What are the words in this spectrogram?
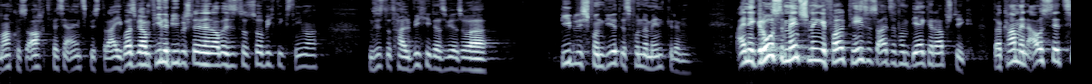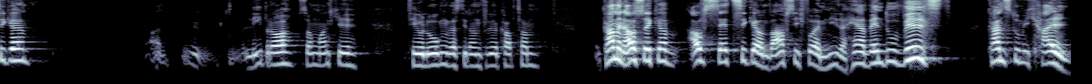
Markus 8, Verse 1 bis 3. Ich weiß, wir haben viele Bibelstellen, aber es ist so ein wichtiges Thema. Und es ist total wichtig, dass wir so ein biblisch fundiertes Fundament kriegen. Eine große Menschenmenge folgte Jesus, als er vom Berg herabstieg. Da kam ein Aussätziger, Libra, sagen manche Theologen, dass die dann früher gehabt haben, kam ein Aussätziger und warf sich vor ihm nieder. Herr, wenn du willst, kannst du mich heilen.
